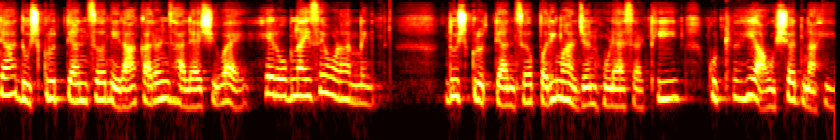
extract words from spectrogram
त्या दुष्कृत्यांचं निराकरण झाल्याशिवाय हे रोग नाहीसे होणार नाहीत. दुष्कृत्यांचं परिमार्जन होण्यासाठी कुठलंही औषध नाही.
